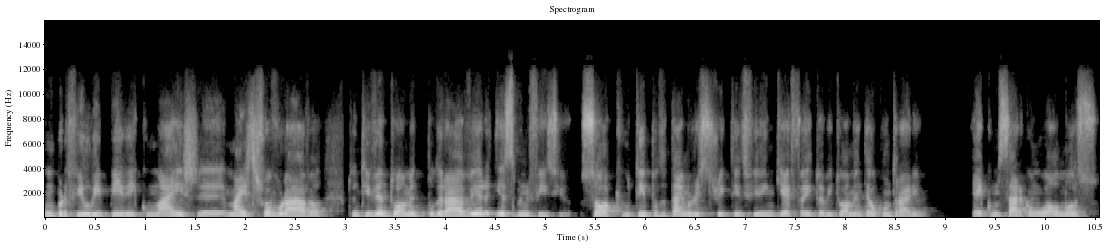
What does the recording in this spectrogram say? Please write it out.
um perfil lipídico mais, eh, mais desfavorável. Portanto, eventualmente poderá haver esse benefício. Só que o tipo de time restricted feeding que é feito habitualmente é o contrário. É começar com o almoço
